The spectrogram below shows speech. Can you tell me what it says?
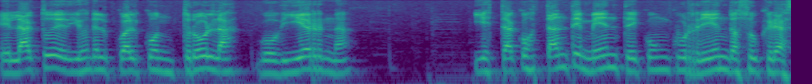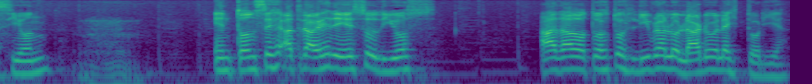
el acto de Dios en el cual controla, gobierna, y está constantemente concurriendo a su creación, entonces a través de eso Dios ha dado todos estos libros a lo largo de la historia.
